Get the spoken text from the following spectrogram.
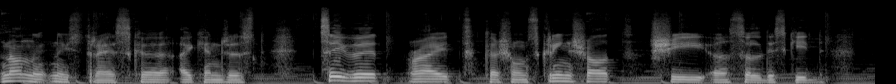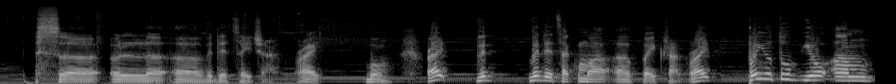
no, nu, nu-i stres că I can just save it, right, ca și un screenshot și uh, să-l deschid să îl uh, vedeți aici, right? Boom, right? Ved- vedeți acum uh, pe ecran, right? Pe YouTube eu am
